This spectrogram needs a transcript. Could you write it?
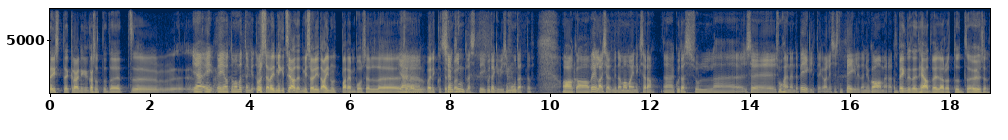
teist ekraani ka kasutada, et. Äh, ja ei, ei oota, ma mõtlengi. pluss seal olid mingid seaded, mis olid ainult parempoolsel äh, sellel valikute ribal. see on kindlasti kuidagiviisi muudetav. aga veel asjad, mida ma mainiks ära, äh, kuidas sul see suhe nende peeglitega oli, sest need peeglid on ju kaamerad. peeglid olid head, välja arvatud öösel,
